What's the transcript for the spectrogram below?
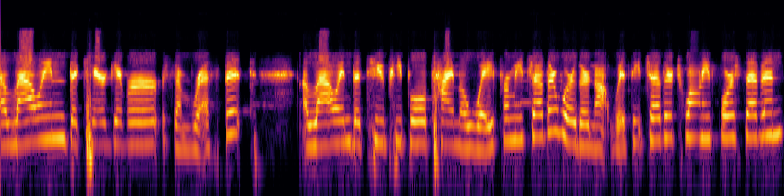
allowing the caregiver some respite, allowing the two people time away from each other where they're not with each other 24 7,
